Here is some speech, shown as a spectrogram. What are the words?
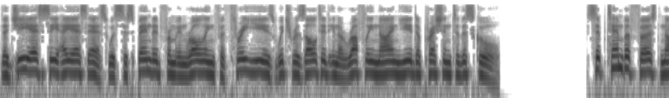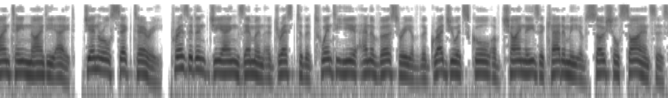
The GSCASS was suspended from enrolling for three years which resulted in a roughly nine-year depression to the school. September 1, 1998, General Secretary, President Jiang Zemin addressed to the 20-year anniversary of the Graduate School of Chinese Academy of Social Sciences,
